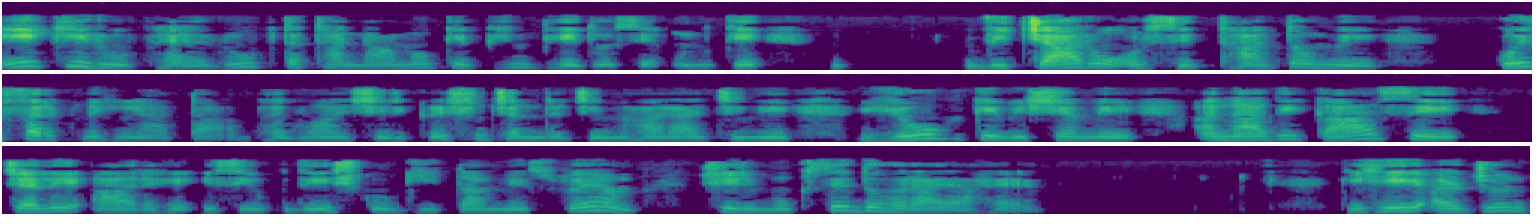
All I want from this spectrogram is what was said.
एक ही रूप है। रूप तथा नामों के भिन्न भेदों से उनके विचारों और सिद्धांतों में कोई फ़र्क नहीं आता। भगवान श्री कृष्ण चंद्र जी महाराज जी ने योग के विषय में अनादिकाल से चले आ रहे इसी उपदेश को गीता में स्वयं श्रीमुख से दोहराया है कि, हे अर्जुन,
